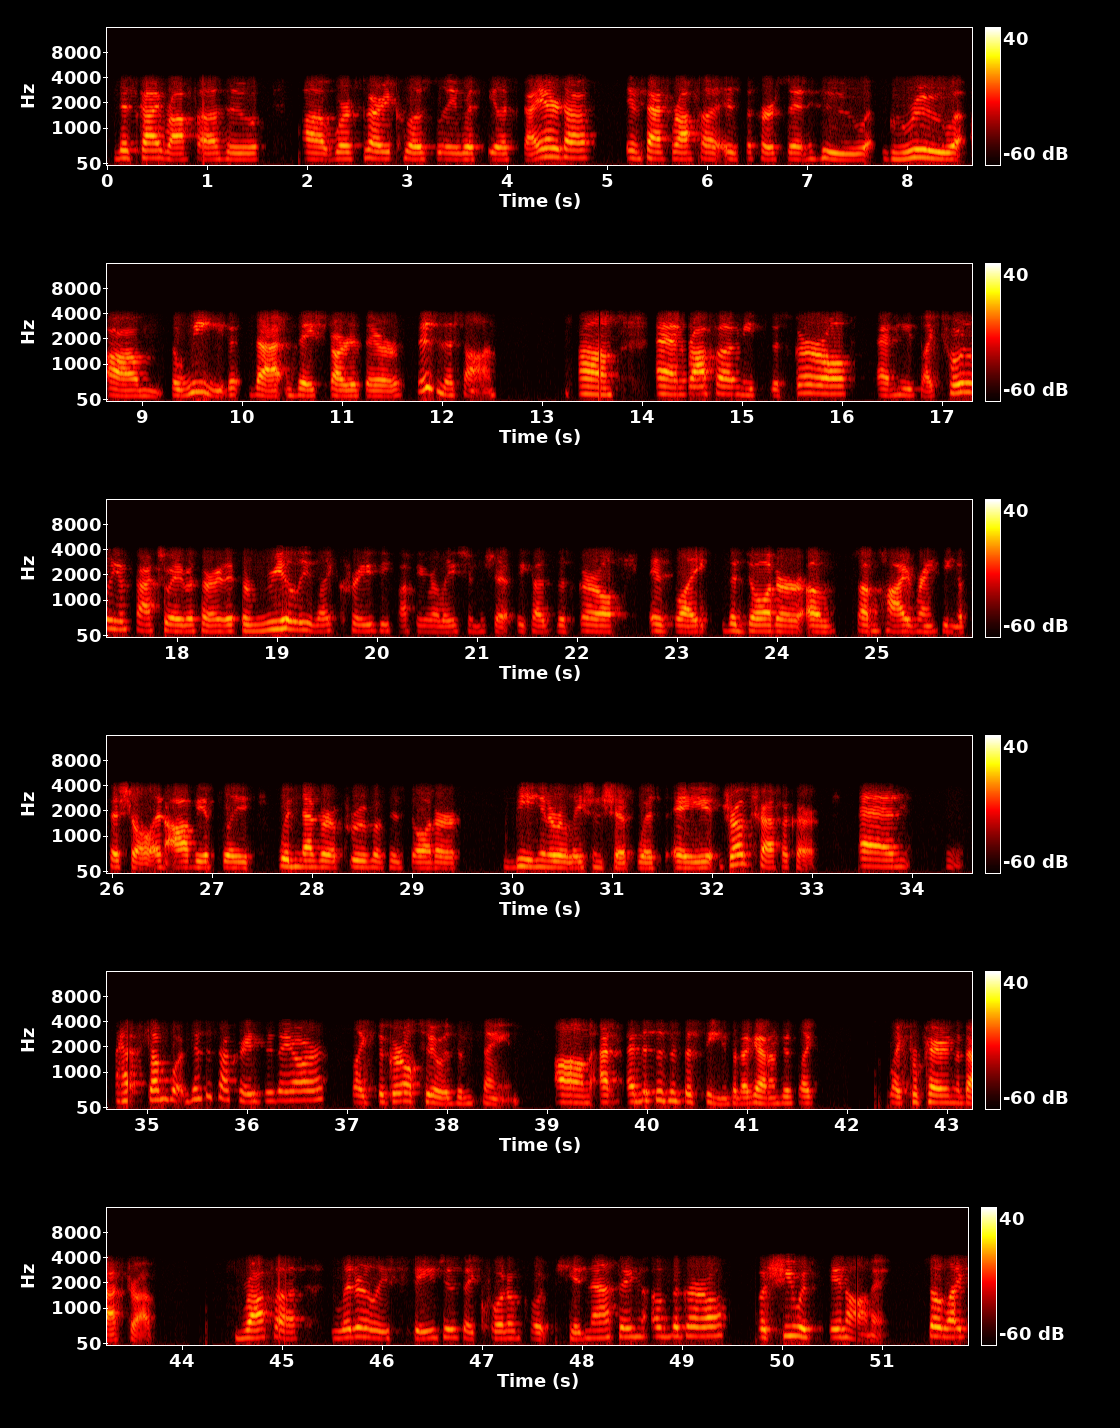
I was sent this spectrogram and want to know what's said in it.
this guy Rafa who uh, works very closely with Felix Gallardo. In fact, Rafa is the person who grew um, the weed that they started their business on. Um, and Rafa meets this girl, and he's like totally infatuated with her, and it's a really like crazy fucking relationship because this girl is like the daughter of some high-ranking official, and obviously would never approve of his daughter being in a relationship with a drug trafficker. And at some point, this is how crazy they are. Like the girl too is insane. Um, at, and this isn't the scene, but again, I'm just like, like preparing the backdrop. Rafa literally stages a quote unquote kidnapping of the girl, but she was in on it. So like,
